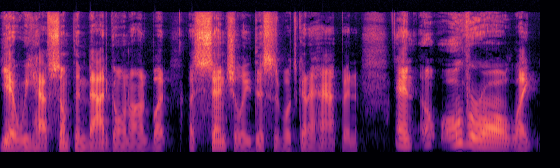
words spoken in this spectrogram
yeah, we have something bad going on, but essentially this is what's going to happen." And overall, like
